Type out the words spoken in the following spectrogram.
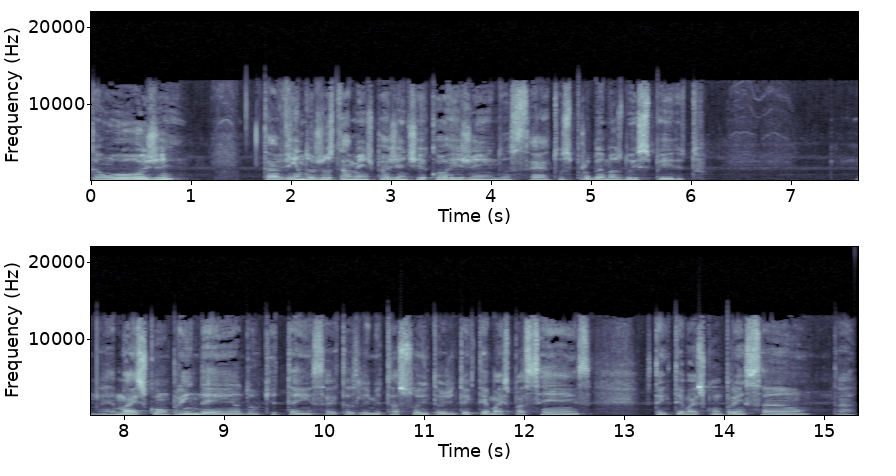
Então hoje está vindo justamente para a gente ir corrigindo certos problemas do espírito. Né? Mas compreendendo que tem certas limitações. Então a gente tem que ter mais paciência, tem que ter mais compreensão, tá?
